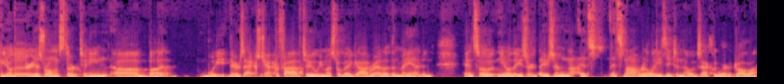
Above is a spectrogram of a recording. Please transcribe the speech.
you know, there is Romans thirteen, uh, but we there's Acts chapter five too. We must obey God rather than man, and and so you know these are these are not. It's it's not real easy to know exactly where to draw the line.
